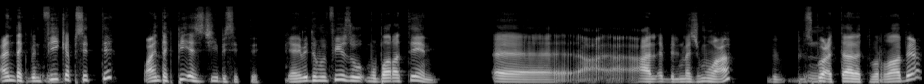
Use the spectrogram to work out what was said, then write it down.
عندك بنفيكا بستة وعندك بي إس جي بستة. يعني بدهم يفوزوا مباراتين آه بالمجموعة بالأسبوع الثالث والرابع.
